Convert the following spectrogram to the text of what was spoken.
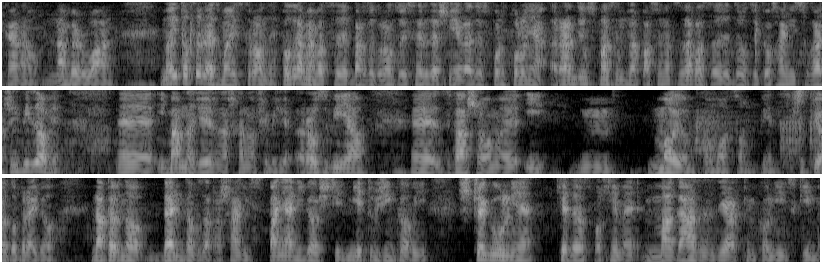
kanał, number one. No i to tyle z mojej strony. Pozdrawiam Was e, bardzo gorąco i serdecznie. Radio Sport Polonia, radio z pasem dla pasjonatów, dla Was, e, drodzy kochani słuchacze i widzowie. E, I mam nadzieję, że nasz kanał się będzie rozwijał z Waszą i mm, moją pomocą, więc wszystkiego dobrego. Na pewno będą zapraszani wspaniali goście, nietuzinkowi, szczególnie kiedy rozpoczniemy magazyn z Jarkiem Kolińskim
